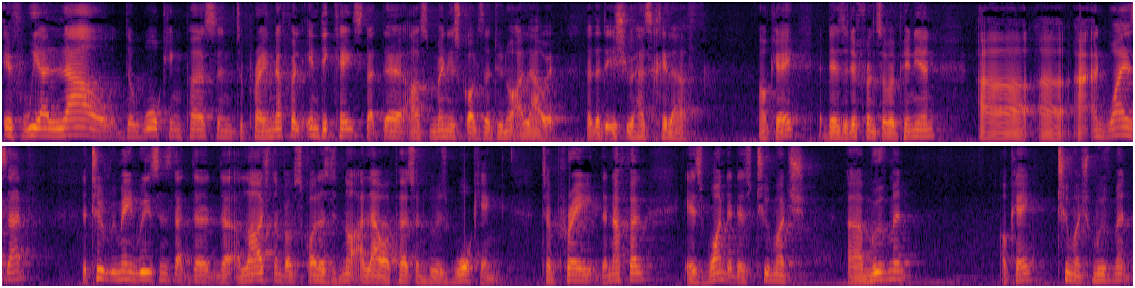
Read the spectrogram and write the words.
if we allow the walking person to pray nafil indicates that there are many scholars that do not allow it, that the issue has khilaf. Okay? There's a difference of opinion. Uh, uh, and why is that? The two main reasons that the, the, a large number of scholars did not allow a person who is walking to pray the nafil is one, that there's too much uh, movement. Okay? Too much movement.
